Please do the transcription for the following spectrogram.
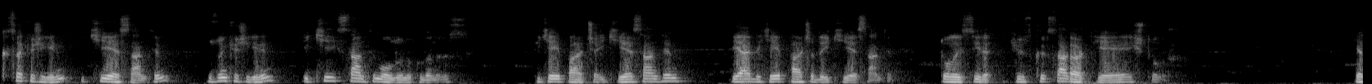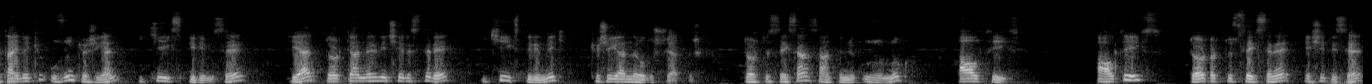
kısa köşegenin 2y santim, uzun köşegenin 2x santim olduğunu kullanırız. Dikey parça 2y santim, diğer dikey parça da 2y santim. Dolayısıyla 240 santim 4y'ye eşit olur. Yataydaki uzun köşegen 2x birim ise diğer dörtgenlerin içerisinde de 2x birimlik köşegenler oluşacaktır. 480 santimlik uzunluk 6x. 6x 480'e eşit ise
